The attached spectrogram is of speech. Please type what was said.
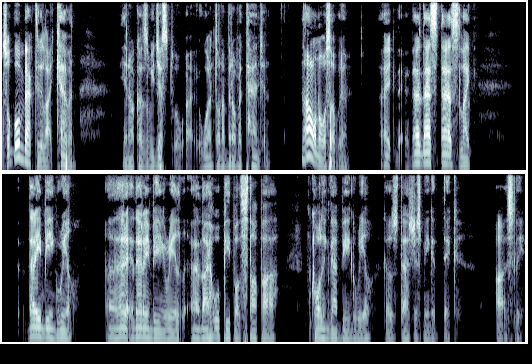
So going back to like Kevin, you know, because we just uh, went on a bit of a tangent. I don't know what's up with him. Like that, that's that's like that ain't being real. Uh, that that ain't being real, and I hope people stop uh calling that being real, because that's just being a dick, honestly.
